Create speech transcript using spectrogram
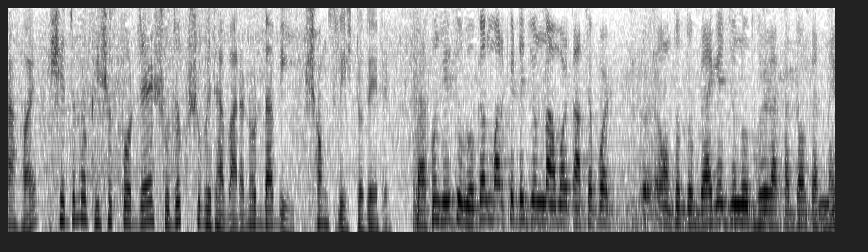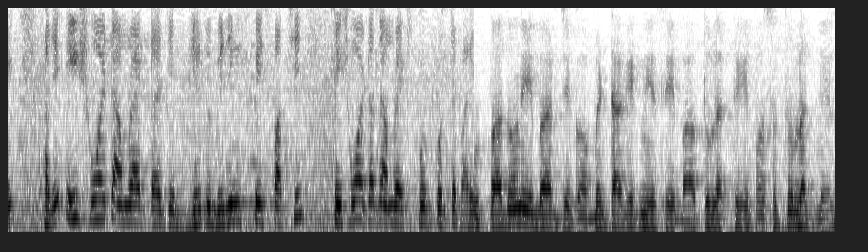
না হয় সেজন্য কৃষক পর্যায়ে সুযোগ সুবিধা বাড়ানোর দাবি সংশ্লিষ্টদের। এখন যেহেতু লোকাল মার্কেটের জন্য আমার কাঁচা পাট অন্তত ব্যাগের জন্য ধরে রাখার দরকার নাই কাজে এই সময়টা আমরা একটা যেহেতু ব্রিজিং স্পেস পাচ্ছি পাচ্ছি, এই সময়টাতে আমরা এক্সপোর্ট করতে পারি। উৎপাদন এবার যে গভর্নমেন্ট টার্গেট নিয়েছে, বাহাত্তর লাখ থেকে পঁচাত্তর লাখ বেল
